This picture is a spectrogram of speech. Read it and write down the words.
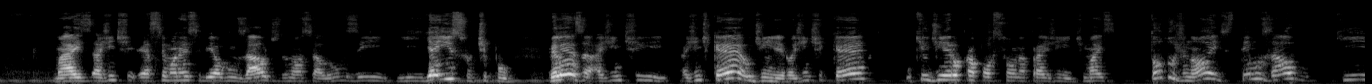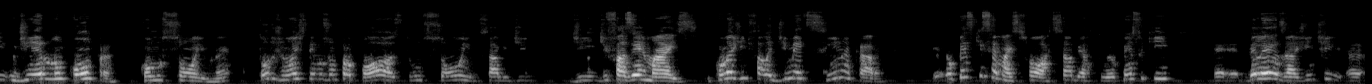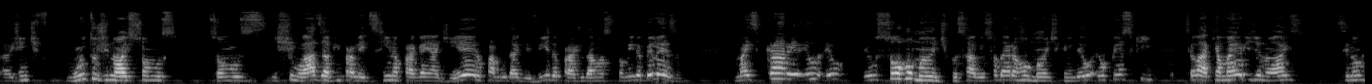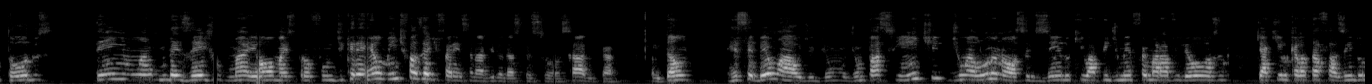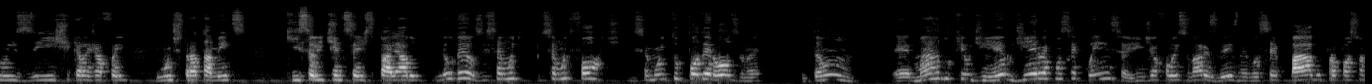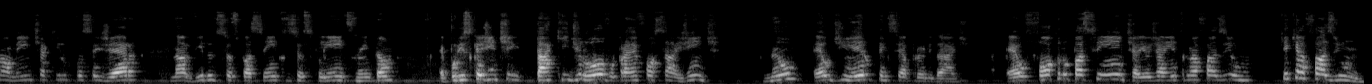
Mas a gente, essa semana eu recebi alguns áudios dos nossos alunos e, e é isso, tipo, beleza, a gente, a gente quer o dinheiro, a gente quer o que o dinheiro proporciona para a gente, mas todos nós temos algo que o dinheiro não compra, como sonho, né? Todos nós temos um propósito, um sonho, sabe, de, de, de fazer mais. Quando a gente fala de medicina, cara, eu penso que isso é mais forte, sabe, Arthur? Eu penso que, é, beleza, a gente, a gente, muitos de nós somos somos estimulados a vir para a medicina para ganhar dinheiro, para mudar de vida, para ajudar a nossa família, beleza. Mas, cara, eu, eu, eu sou romântico, sabe? Eu sou da era romântica, entendeu? Eu penso que, sei lá, que a maioria de nós, se não todos, tem um desejo maior, mais profundo, de querer realmente fazer a diferença na vida das pessoas, sabe, cara? Então, receber um áudio de um, de um paciente, de uma aluna nossa, dizendo que o atendimento foi maravilhoso, que aquilo que ela está fazendo não existe, que ela já foi em muitos tratamentos, que isso ali tinha que ser espalhado. Meu Deus, isso é muito, isso é muito forte, isso é muito poderoso, né? Então, é, mais do que o dinheiro, o dinheiro é consequência. A gente já falou isso várias vezes, né? Você é pago proporcionalmente àquilo que você gera na vida dos seus pacientes, dos seus clientes, né? Então, é por isso que a gente está aqui de novo para reforçar a gente. Não é o dinheiro que tem que ser a prioridade. É o foco no paciente. Aí eu já entro na fase 1. O que é a fase 1?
